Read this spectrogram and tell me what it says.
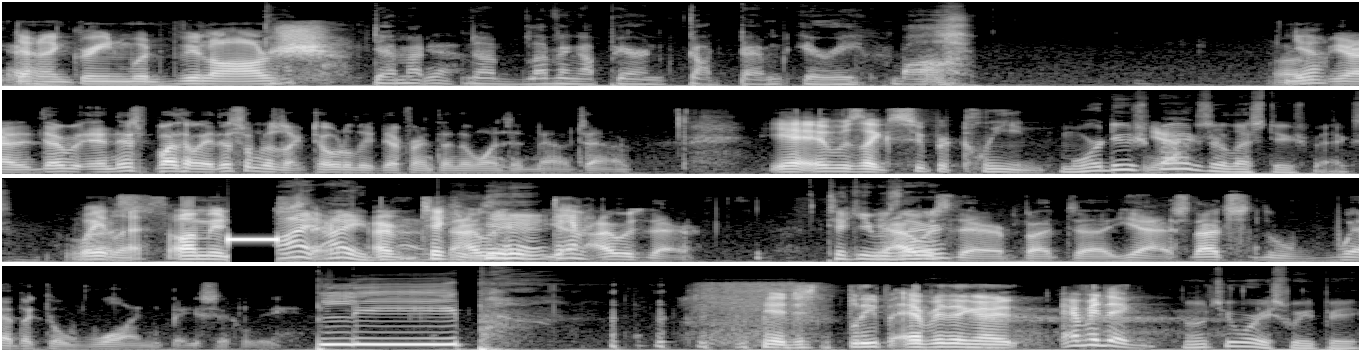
yeah. Down at Greenwood Village. Damn it! Yeah. I'm living up here in goddamn Erie. Bah. Uh, Yeah. yeah. There, and this, by the way, this one was like totally different than the ones in downtown. Yeah, it was like super clean. More douchebags or less douchebags? Way less. Oh, I mean, I, there. I, I- Ticky I was was, there. yeah, Damn it. I was there. Ticky was yeah, there. I was there, but uh, yeah, so that's the we had like the one basically. Bleep. Yeah, just bleep everything. I everything. Don't you worry, sweet pea.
